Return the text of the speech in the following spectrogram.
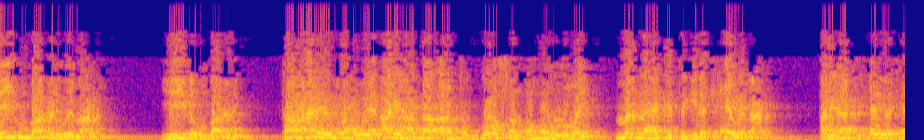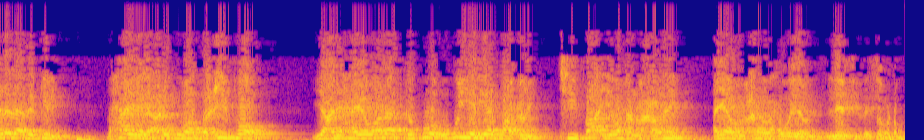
yey unbaa cuni wey macnaha yeyda unbaa cuni. Taa macnaheedu waxa weeye adhi haddaad aragto goosan ohoo lumay marna ha ka tegina kaxee wey macnaha adhigaa kaxeeyo xeradaada geli. Maxaa yeelay adhigu waa daciifo yani xayawaanaadka kuwa ugu yaryar baa cuni. Jiifaa iyo waxaan macno lahayn ayaaba macnaha waxa weeye leefiba isagoo dhan.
